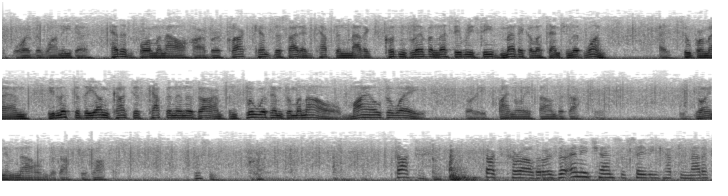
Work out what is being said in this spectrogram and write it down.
Aboard the Juanita, headed for Manao Harbor, Clark Kent decided Captain Maddox couldn't live unless he received medical attention at once. As Superman, he lifted the unconscious captain in his arms and flew with him to Manao, miles away, where he finally found a doctor. We join him now in the doctor's office. Listen. Doctor, Dr. Corraldo, is there any chance of saving Captain Maddox?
